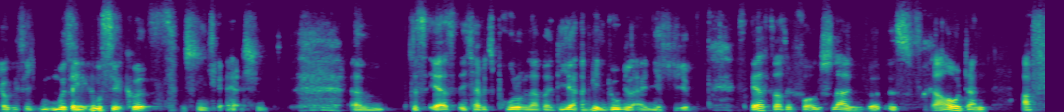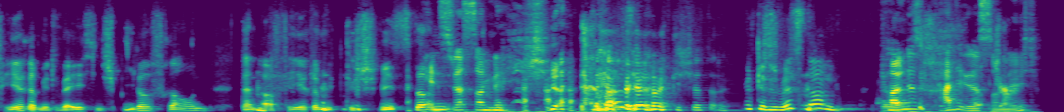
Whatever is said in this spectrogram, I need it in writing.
Jungs, ich muss, ich muss hier kurz zwischengrätschen. Ähm, das erste, ich habe jetzt Bruno Labbadia in Google eingegeben. Das erste, was mir vorgeschlagen wird, ist Frau, dann Affäre mit welchen Spielerfrauen, dann Affäre mit Geschwistern. Kennst du das noch nicht? mit Geschwistern. Mit Geschwistern. Kanntet, kanntet ihr das noch nicht?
